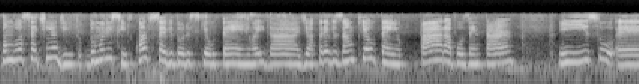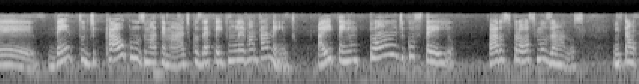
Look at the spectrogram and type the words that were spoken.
como você tinha dito, do município. Quantos servidores que eu tenho, a idade, a previsão que eu tenho para aposentar. E isso, é, dentro de cálculos matemáticos, é feito um levantamento. Aí tem um plano de custeio para os próximos anos. Então,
